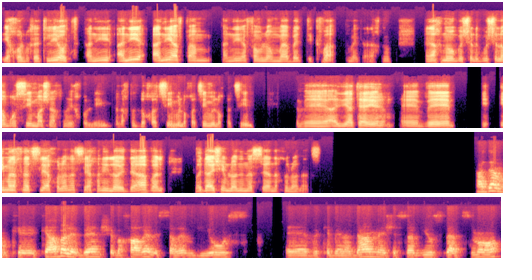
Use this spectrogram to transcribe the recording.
יכול בהחלט להיות. אני, אני, אני, אף פעם, אני אף פעם לא מאבד תקווה. זאת אומרת, אנחנו, אנחנו בשל הגוש שלום עושים מה שאנחנו יכולים, אנחנו לוחצים ולוחצים ולוחצים, ואם אנחנו נצליח או לא נצליח, אני לא יודע, אבל ודאי שאם לא ננסה, אנחנו לא נצליח. אדם, כאבא לבן שבחר לסרב גיוס, אה, וכבן אדם שסרב גיוס בעצמו,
